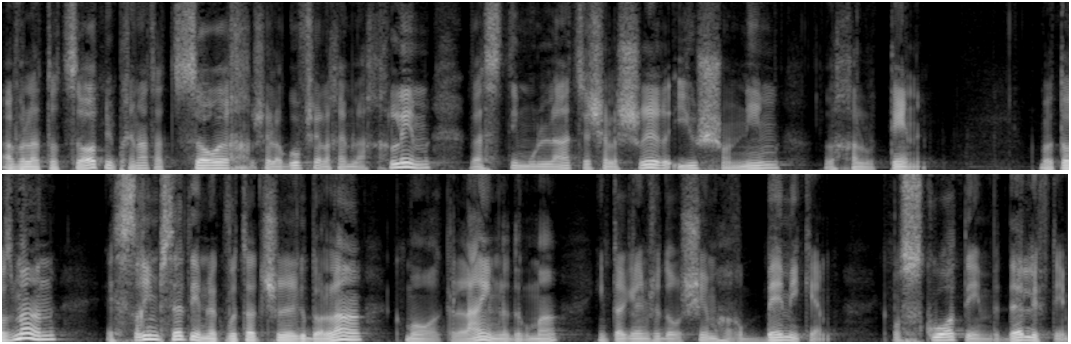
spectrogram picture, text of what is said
אבל התוצאות מבחינת הצורך של הגוף שלכם להחלים והסטימולציה של השריר יהיו שונים לחלוטין. באותו זמן, 20 סטים לקבוצת שריר גדולה, כמו רגליים לדוגמה, עם תרגילים שדורשים הרבה מכם, כמו סקווטים ודדליפטים,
